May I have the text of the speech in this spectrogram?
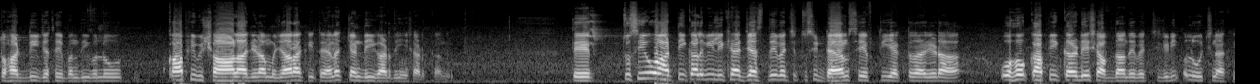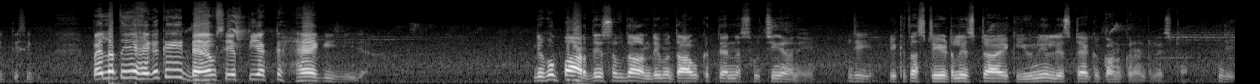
ਤੁਹਾਡੀ ਜਥੇਬੰਦੀ ਵੱਲੋਂ ਕਾਫੀ ਵਿਸ਼ਾਲ ਆ ਜਿਹੜਾ ਮੁਜ਼ਾਹਰਾ ਕੀਤਾ ਹੈ ਨਾ ਚੰਡੀਗੜ੍ਹ ਦੀਆਂ ਸੜਕਾਂ ਦੇ ਉੱਤੇ। ਤੇ ਤੁਸੀਂ ਉਹ ਆਰਟੀਕਲ ਵੀ ਲਿਖਿਆ ਜਿਸ ਦੇ ਵਿੱਚ ਤੁਸੀਂ ਡੈਮ ਸੇਫਟੀ ਐਕਟ ਦਾ ਜਿਹੜਾ ਉਹ ਕਾਫੀ ਕਰੜੇ ਸ਼ਬਦਾਂ ਦੇ ਵਿੱਚ ਜਿਹੜੀ ਆਲੋਚਨਾ ਕੀਤੀ ਸੀ ਪਹਿਲਾਂ ਤਾਂ ਇਹ ਹੈਗਾ ਕਿ ਡੈਮ ਸੇਫਟੀ ਐਕਟ ਹੈ ਕੀ ਚੀਜ਼ ਆ? ਦੇਖੋ ਭਾਰਤ ਦੇ ਸੰਵਿਧਾਨ ਦੇ ਮੁਤਾਬਕ ਤਿੰਨ ਸੂਚੀਆਂ ਨੇ। ਜੀ। ਇੱਕ ਤਾਂ ਸਟੇਟ ਲਿਸਟ ਆ ਇੱਕ ਯੂਨੀਅਨ ਲਿਸਟ ਆ ਇੱਕ ਕਨਕਰੈਂਟ ਲਿਸਟ ਆ। ਜੀ।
